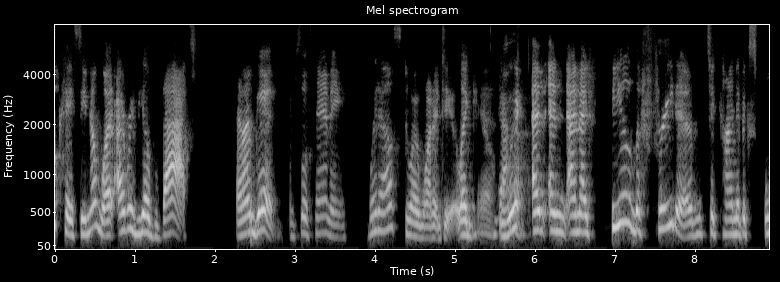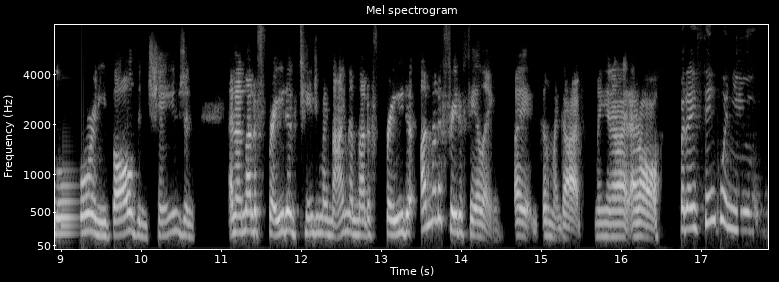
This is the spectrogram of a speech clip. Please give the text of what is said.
okay so you know what? I revealed that and i'm good. I'm still standing. What else do I want to do? Like, yeah. where, and and and I feel the freedom to kind of explore and evolve and change and and I'm not afraid of changing my mind. I'm not afraid. I'm not afraid of failing. I oh my god, you know, at all. But I think when you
